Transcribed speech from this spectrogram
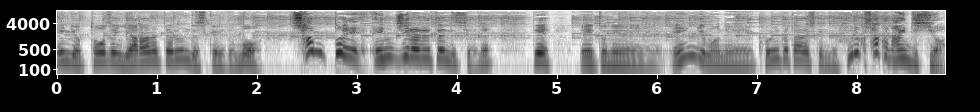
演技を当然やられてるんですけれども、ちゃんと演じられてるんですよね。で、えっ、ー、とね、演技もね、こういう方ですけどね、古臭くないんですよ。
